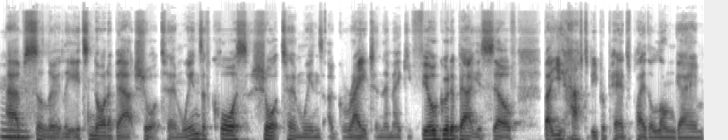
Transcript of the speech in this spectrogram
Mm. Absolutely. It's not about short term wins. Of course, short term wins are great and they make you feel good about yourself, but you have to be prepared to play the long game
